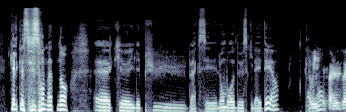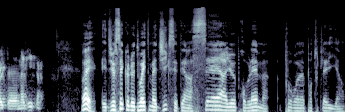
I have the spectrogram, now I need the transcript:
quelques saisons maintenant euh, qu'il est plus, bah, que c'est l'ombre de ce qu'il a été. Hein, ah oui, c'est pas le Dwight euh, Magic. Hein. Ouais, et Dieu sait que le Dwight Magic c'était un sérieux problème pour pour toute la ligue. Hein.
